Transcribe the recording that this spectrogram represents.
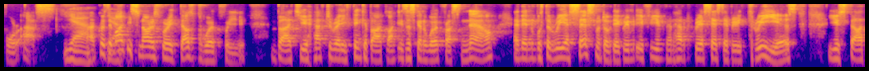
for us? Yeah, because uh, there yeah. might be scenarios where it does work for you, but you have to really think about like is this going to work for us now? And then with the reassessment of the agreement, if you even have it reassessed every three years, you start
